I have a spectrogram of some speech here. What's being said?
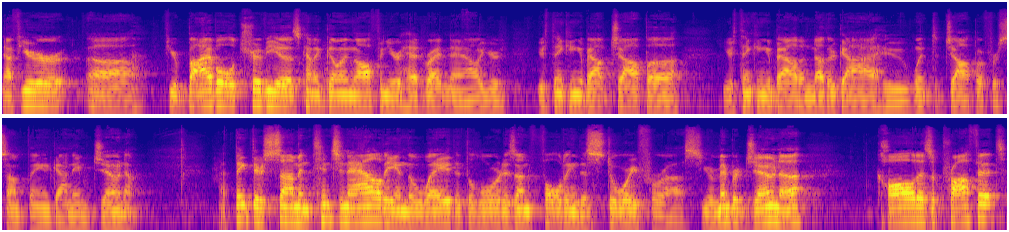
Now, if you're uh, if your Bible trivia is kind of going off in your head right now, you're, you're thinking about Joppa, you're thinking about another guy who went to Joppa for something, a guy named Jonah. I think there's some intentionality in the way that the Lord is unfolding this story for us. You remember Jonah called as a prophet,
